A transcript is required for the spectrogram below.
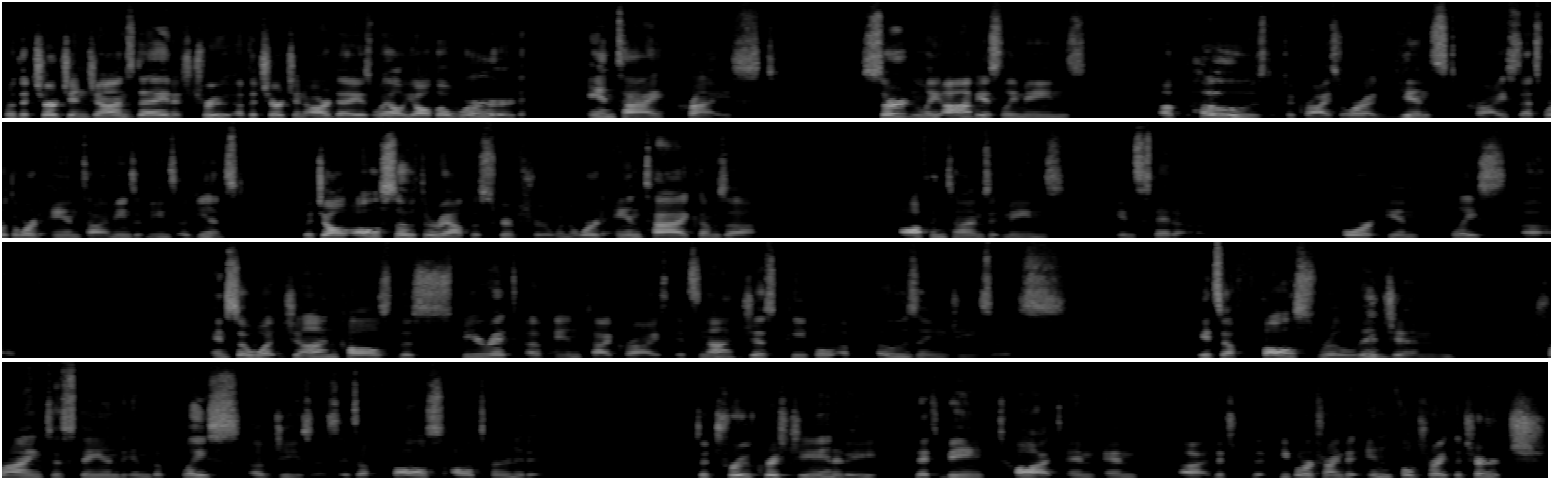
For the church in John's day, and it's true of the church in our day as well, y'all, the word antichrist certainly, obviously means opposed to Christ or against Christ. That's what the word anti means. It means against. But y'all, also throughout the scripture, when the word anti comes up, oftentimes it means instead of or in place of. And so, what John calls the spirit of Antichrist, it's not just people opposing Jesus, it's a false religion trying to stand in the place of Jesus. It's a false alternative to true Christianity that's being taught and, and uh, that, that people are trying to infiltrate the church.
